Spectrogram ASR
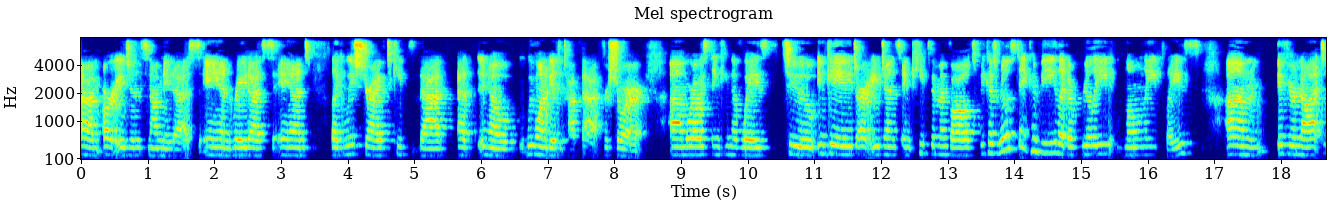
um, our agents nominate us and rate us and like we strive to keep that at you know we want to be at the top of that for sure um, we're always thinking of ways to engage our agents and keep them involved because real estate can be like a really lonely place um, if you're not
